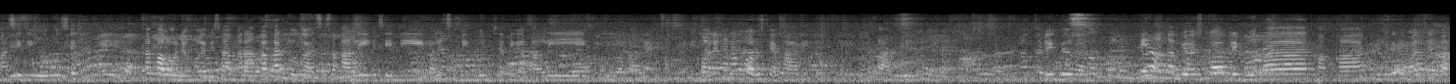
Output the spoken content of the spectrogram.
masih diurusin. Kan kalau udah mulai bisa merangkak kan juga sesekali ke sini paling seminggu bisa tiga kali dua kali aku harus tiap hari kan liburan. Ini nonton bioskop liburan makan gitu gitu aja kan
